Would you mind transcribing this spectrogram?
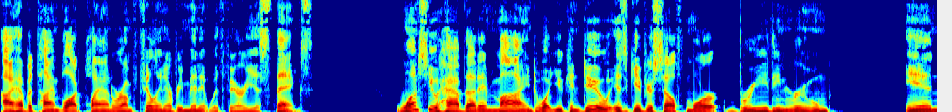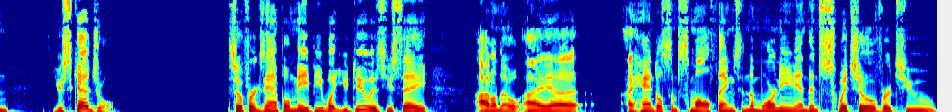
I have a time block plan where I'm filling every minute with various things. Once you have that in mind, what you can do is give yourself more breathing room in your schedule. So, for example, maybe what you do is you say, I don't know, I, uh, I handle some small things in the morning and then switch over to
